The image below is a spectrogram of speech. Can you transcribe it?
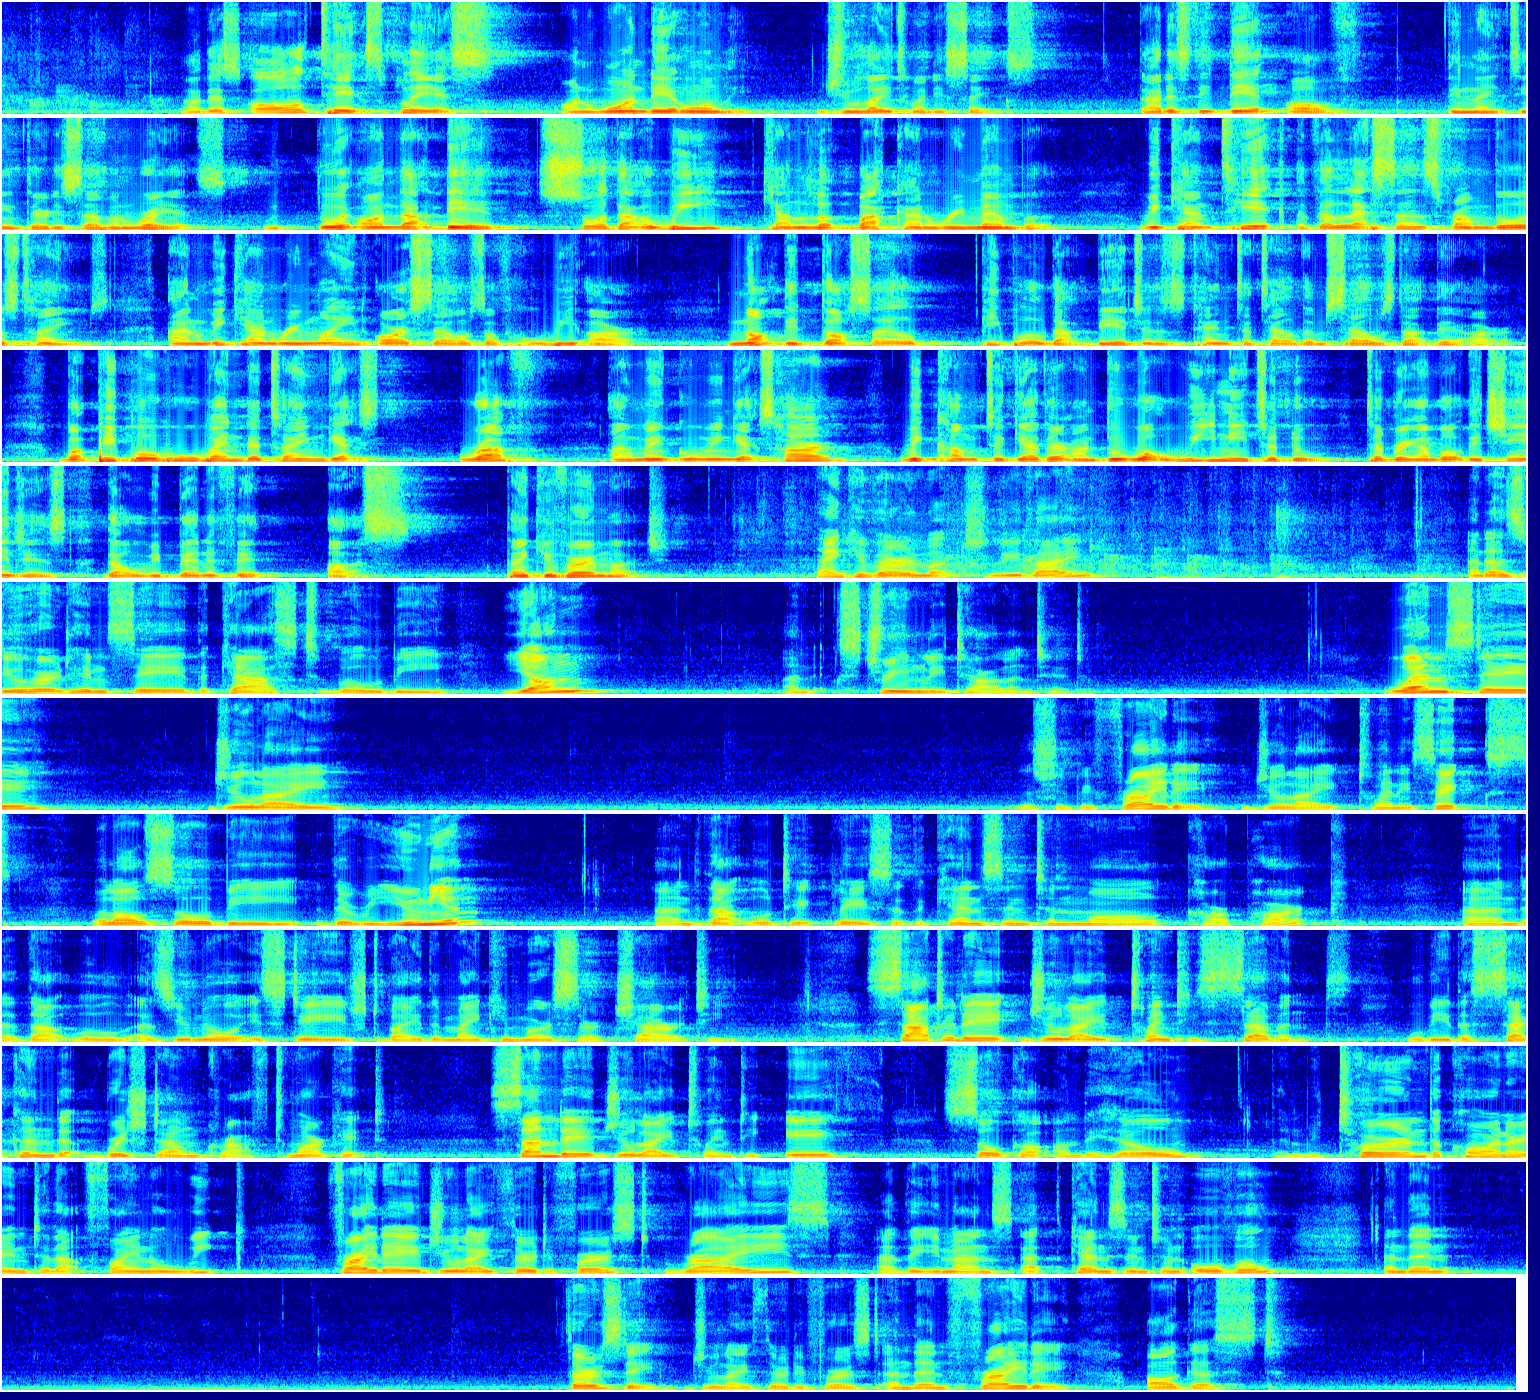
Now, this all takes place on one day only, July 26th. That is the date of the 1937 riots. We do it on that day so that we can look back and remember. We can take the lessons from those times and we can remind ourselves of who we are, not the docile people that Bajans tend to tell themselves that they are, but people who, when the time gets rough and when going gets hard, we come together and do what we need to do to bring about the changes that will benefit us. Thank you very much. Thank you very much, Levi. And as you heard him say, the cast will be young and extremely talented. Wednesday, July, this should be Friday, July 26, will also be the reunion, and that will take place at the Kensington Mall car park. And that will, as you know, is staged by the Mikey Mercer charity. Saturday, July 27th, will be the second Bridgetown Craft Market. Sunday, July 28th, Soca on the Hill. Then we turn the corner into that final week. Friday, July 31st, Rise at the Emans at Kensington Oval. And then Thursday, July 31st. And then Friday, August.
